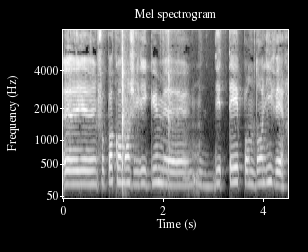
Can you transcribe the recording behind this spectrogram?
Euh, il ne faut pas qu'on mange les légumes d'été pendant l'hiver.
